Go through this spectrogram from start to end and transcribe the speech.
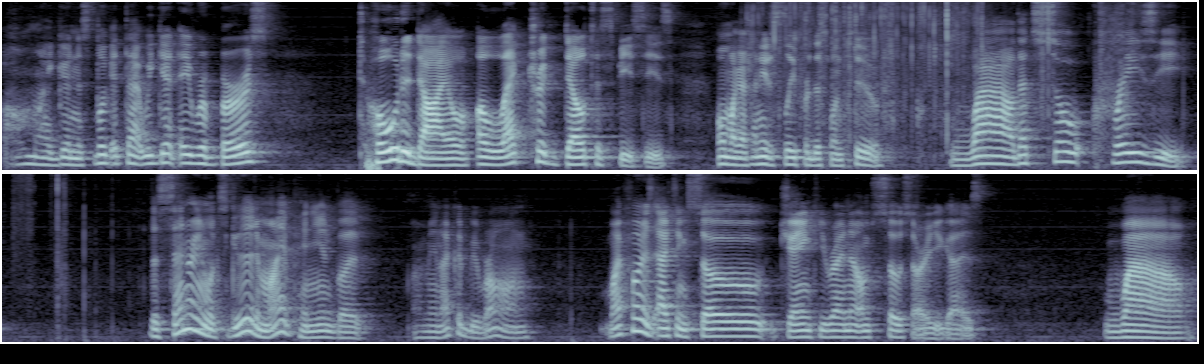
Oh my goodness, look at that. We get a reverse Totodile electric delta species. Oh my gosh, I need a sleeve for this one too. Wow, that's so crazy. The centering looks good in my opinion, but I mean, I could be wrong. My phone is acting so janky right now. I'm so sorry, you guys. Wow.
